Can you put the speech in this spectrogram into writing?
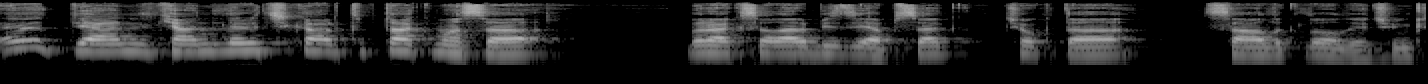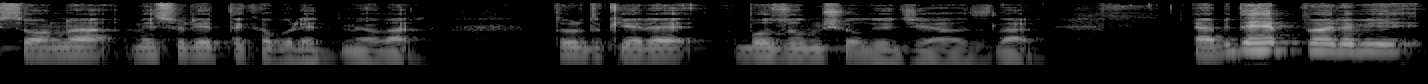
evet yani kendileri çıkartıp takmasa bıraksalar biz yapsak çok daha sağlıklı oluyor. Çünkü sonra mesuliyet de kabul etmiyorlar. Durduk yere bozulmuş oluyor cihazlar. Ya bir de hep böyle bir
